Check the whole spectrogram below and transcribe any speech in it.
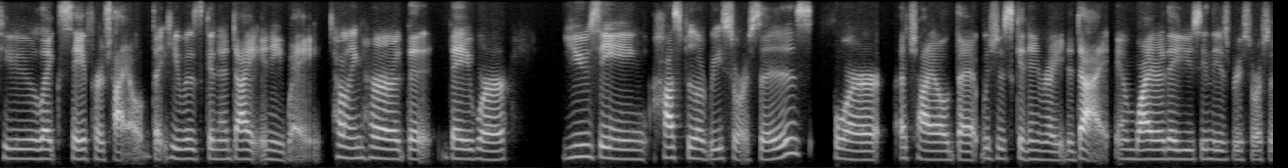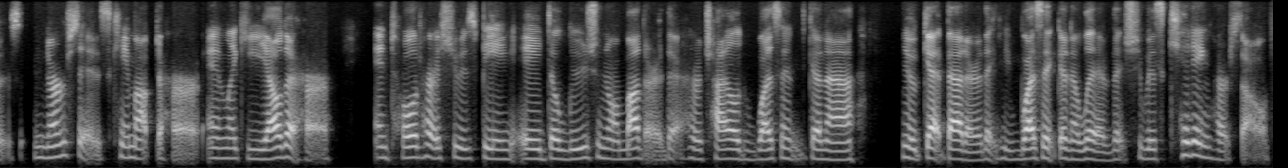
to like save her child, that he was going to die anyway, telling her that they were using hospital resources for a child that was just getting ready to die. And why are they using these resources? Nurses came up to her and like yelled at her and told her she was being a delusional mother, that her child wasn't gonna, you know, get better, that he wasn't gonna live, that she was kidding herself.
